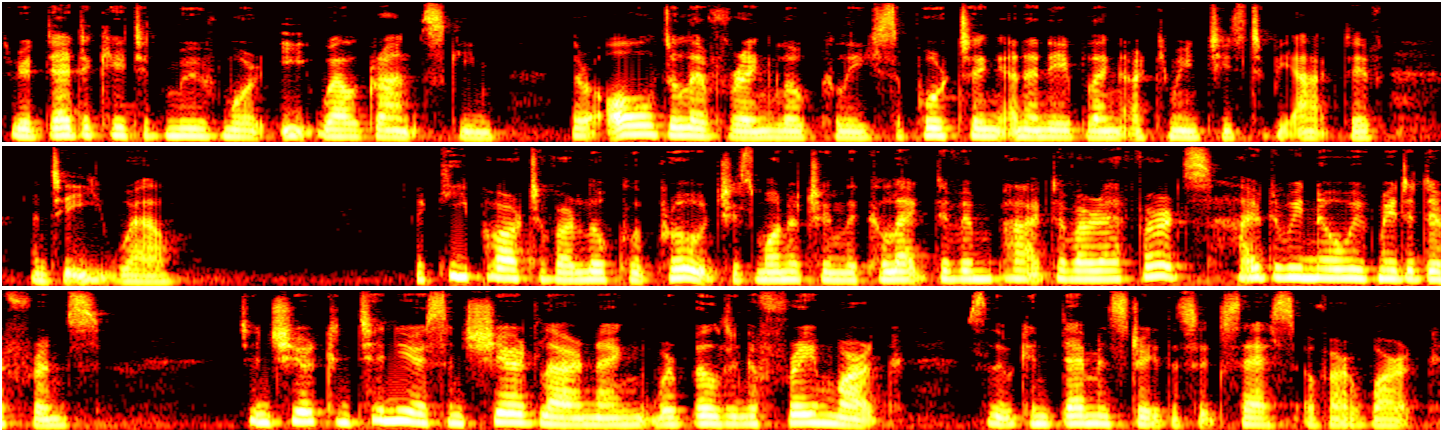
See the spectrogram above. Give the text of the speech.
through a dedicated Move More Eat Well grant scheme they're all delivering locally, supporting and enabling our communities to be active and to eat well. A key part of our local approach is monitoring the collective impact of our efforts. How do we know we've made a difference? To ensure continuous and shared learning, we're building a framework so that we can demonstrate the success of our work.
